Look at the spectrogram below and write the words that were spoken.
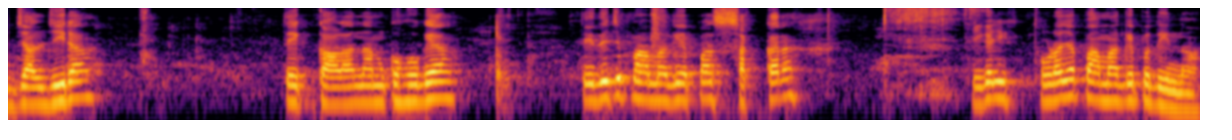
ਜਲ ਜੀਰਾ ਤੇ ਕਾਲਾ ਨਮਕ ਹੋ ਗਿਆ। ਤੇ ਇਹਦੇ ਚ ਪਾਵਾਂਗੇ ਆਪਾਂ ਸ਼ੱਕਰ, ਠੀਕ ਹੈ ਜੀ ਥੋੜਾ ਜਿਹਾ ਪਾਵਾਂਗੇ ਪੁਦੀਨਾ।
